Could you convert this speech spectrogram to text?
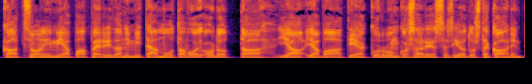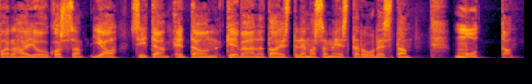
katsoo nimiä paperilla, niin mitään muuta voi odottaa ja, ja vaatia kuin runkosarjassa sijoitusta kahden parhaan joukossa ja sitä, että on keväällä taistelemassa mestaruudesta. Mutta –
